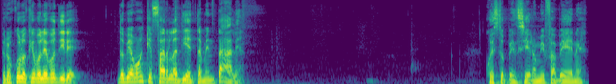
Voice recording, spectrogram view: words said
Però quello che volevo dire dobbiamo anche fare la dieta mentale. Questo pensiero mi fa bene,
